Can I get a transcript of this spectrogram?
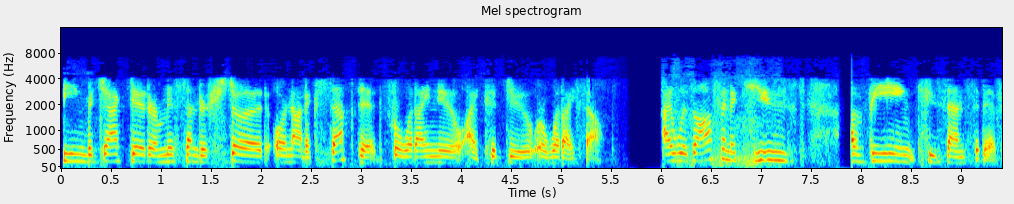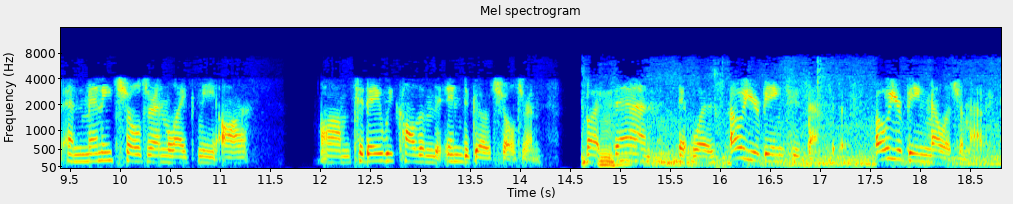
being rejected or misunderstood or not accepted for what I knew I could do or what I felt. I was often accused of being too sensitive, and many children like me are. Um, today we call them the indigo children. But mm-hmm. then it was, oh, you're being too sensitive. Oh, you're being melodramatic.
